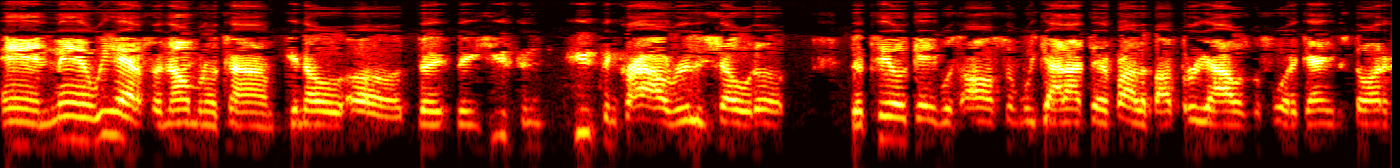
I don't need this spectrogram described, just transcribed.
And man, we had a phenomenal time. You know, uh, the, the Houston, Houston crowd really showed up. The tailgate was awesome. We got out there probably about three hours before the game started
